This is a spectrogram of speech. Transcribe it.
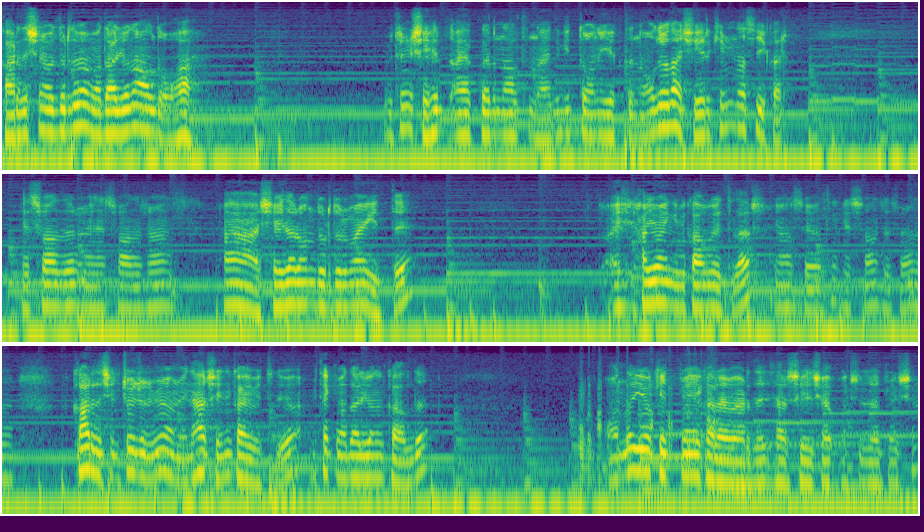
Kardeşini öldürdü ve madalyonu aldı. Oha. Bütün şehir ayaklarının altındaydı. Gitti onu yıktı. Ne oluyor lan? Şehir kim nasıl yıkar? His father, Ha, şeyler onu durdurmaya gitti. Ay- Hayvan gibi kavga ettiler. Yan sevetin his father. Kardeşin, çocuğunu bilmem neyini, her şeyini kaybetti diyor. Bir tek madalyonu kaldı. Onu yok etmeye karar verdi. Her şeyi şey yapmak için, düzeltmek için.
